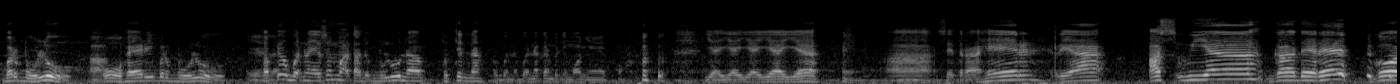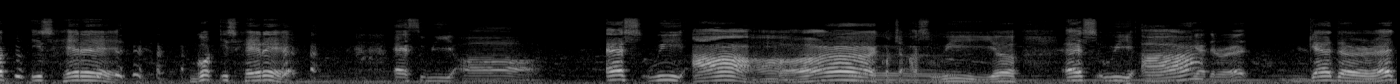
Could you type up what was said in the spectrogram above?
Berbulu. Ah. Oh, hairy berbulu. Yalah. Tapi obat Naison mak tak ada bulu na putin nah. Benar-benar kan beni monyet. ya ya ya ya ya. Ah, saya terakhir Ria Aswia Gaderet God is here. God is here. S we are S we are. Ah, Ah. kocak aswi ya. S we are Gathered gathered.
